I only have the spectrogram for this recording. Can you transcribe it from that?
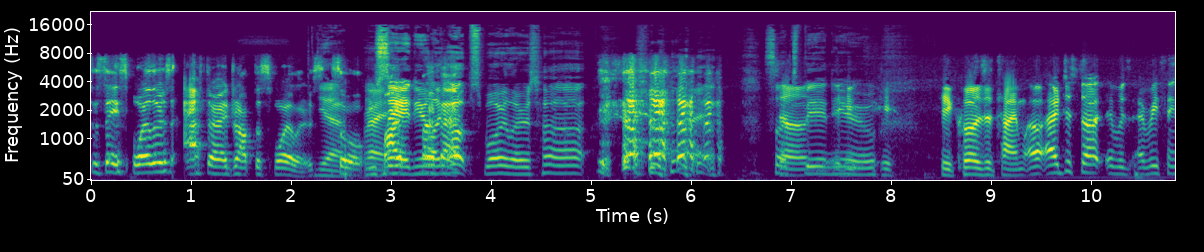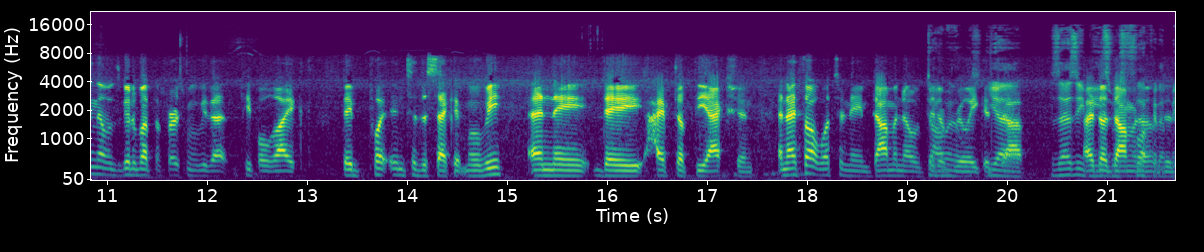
to say spoilers after I drop the spoilers. Yeah, So you Right. say it and you're like, bad. oh, spoilers, huh? Sucks So being he- you. He, he closed the time. Uh, I just thought it was everything that was good about the first movie that people liked. They put into the second movie, and they they hyped up the action. And I thought, what's her name, Domino, did a really good yeah. job. Zazie I Beetz thought Domino fucking did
